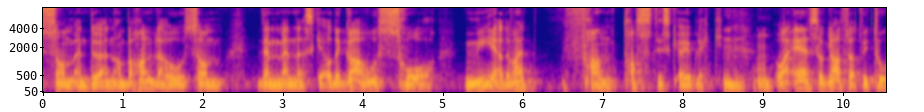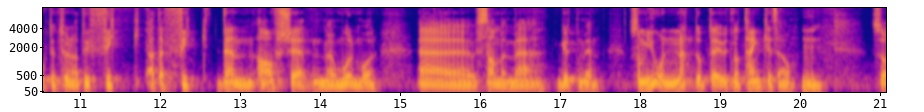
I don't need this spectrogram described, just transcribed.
som en døende. Han behandla hun som det mennesket. Og det ga hun så mye. Det var et fantastisk øyeblikk. Og jeg er så glad for at vi tok den turen, at, vi fikk, at jeg fikk den avskjeden med mormor eh, sammen med gutten min. Som gjorde nettopp det uten å tenke seg om. Så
